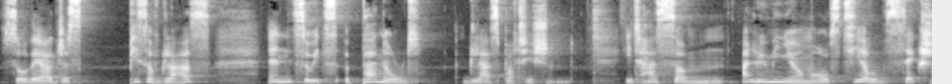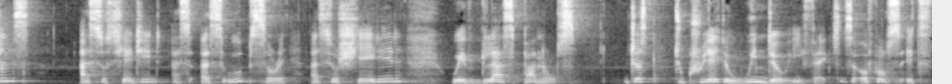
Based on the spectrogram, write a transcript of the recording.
So they are just piece of glass, and so it's a paneled glass partition. It has some aluminium or steel sections associated as, as oops sorry associated with glass panels just to create a window effect. So of course it's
